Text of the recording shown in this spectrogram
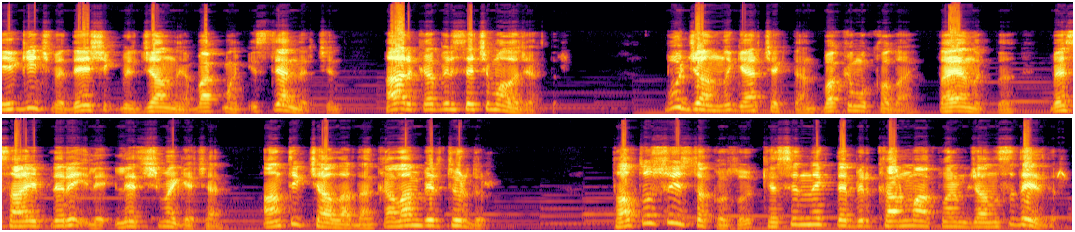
ilginç ve değişik bir canlıya bakmak isteyenler için harika bir seçim olacaktır. Bu canlı gerçekten bakımı kolay, dayanıklı ve sahipleri ile iletişime geçen antik çağlardan kalan bir türdür. Tatlı su istakozu kesinlikle bir karma akvaryum canlısı değildir.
